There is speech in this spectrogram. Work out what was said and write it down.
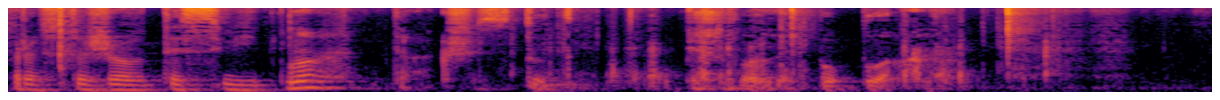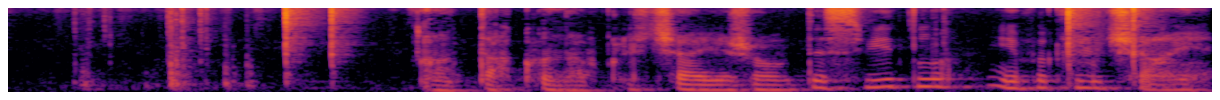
просто жовте світло. Так, щось тут пішло не по плану. Отак вона включає жовте світло і виключає.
